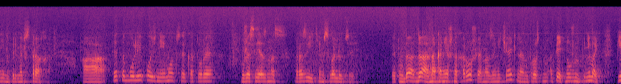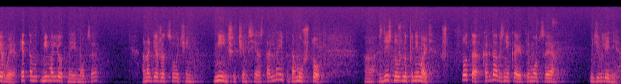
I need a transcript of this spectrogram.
и, например, страха. А это более поздняя эмоция, которая уже связана с развитием, с эволюцией. Поэтому да, да, она, конечно, хорошая, она замечательная, но просто ну, опять нужно понимать. Первое, это мимолетная эмоция. Она держится очень меньше, чем все остальные, потому что а, здесь нужно понимать, что-то, когда возникает эмоция удивления,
